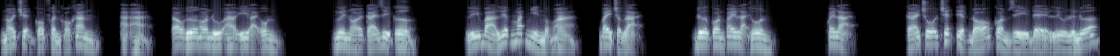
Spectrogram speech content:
nói chuyện có phần khó khăn à à tao đưa on đu a i ôn. Ngươi nói cái gì cơ? Lý bà liếc mắt nhìn mậu hoa, bay chậm lại. Đưa con bay lại thôn. Quay lại cái chỗ chết tiệt đó còn gì để lưu lên nữa.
